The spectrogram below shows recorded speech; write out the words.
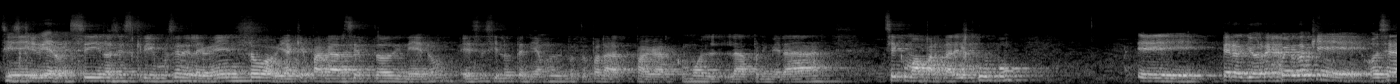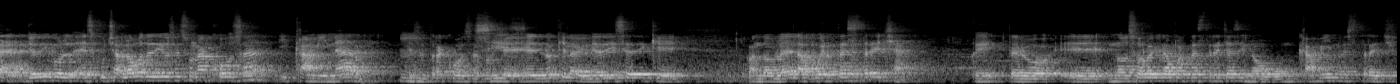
¿Se Eh, inscribieron? sí, nos inscribimos en el evento, había que pagar cierto dinero, ese sí lo teníamos de pronto para pagar como la primera, sí, como apartar el cupo. Eh, pero yo recuerdo que, o sea, yo digo, escuchar la voz de Dios es una cosa y caminar es Mm. otra cosa, Sí, porque sí. es lo que la Biblia dice de que cuando habla de la puerta estrecha, Ok. Pero eh, no solo hay una puerta estrecha, sino un camino estrecho.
